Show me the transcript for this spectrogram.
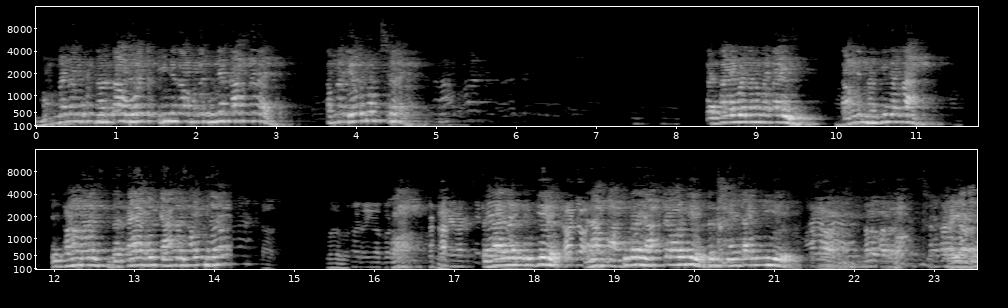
મંગળના ગુણ ધરતા હોય તો ત્રીસ ના મગજ મને કામ કરાય તમને દેવદૂત છે? સરકારી હોય તને બતાવી તમને નક્કી કરતા. એ ઘણા વર્ષ કયા હોય ત્યાં દર્શાવવું છે? યાદ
